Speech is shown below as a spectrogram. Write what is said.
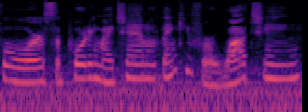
for supporting my channel. Thank you for watching.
